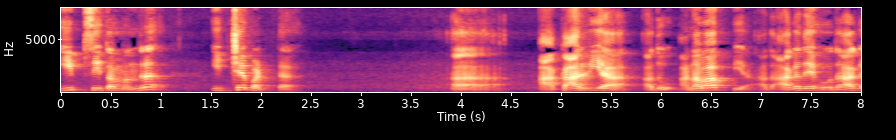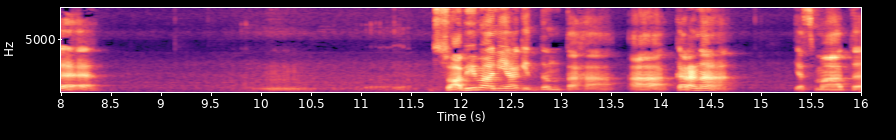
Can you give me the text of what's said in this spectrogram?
ಈಪ್ಸಿತಂ ಅಂದ್ರೆ ಇಚ್ಛೆಪಟ್ಟ. ಆ ಕಾರ್ಯ ಅದು ಅನವಾಪ್ಯ, ಅದಾಗದೆ ಹೋದಾಗ ಸ್ವಾಭಿಮಾನಿಯಾಗಿದ್ದಂತಹ ಆ ಕರ್ಣ, ಯಸ್ಮಾತ್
